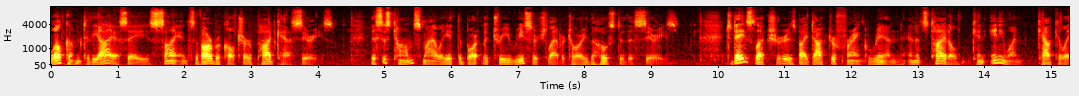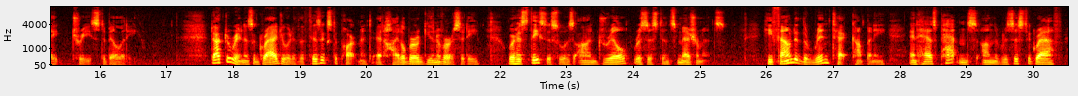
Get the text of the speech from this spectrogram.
Welcome to the ISA's Science of Arboriculture podcast series. This is Tom Smiley at the Bartlett Tree Research Laboratory, the host of this series. Today's lecture is by Dr. Frank Rinn, and it's titled Can Anyone Calculate Tree Stability? Dr. Rinn is a graduate of the physics department at Heidelberg University, where his thesis was on drill resistance measurements. He founded the Rinntech company and has patents on the resistograph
